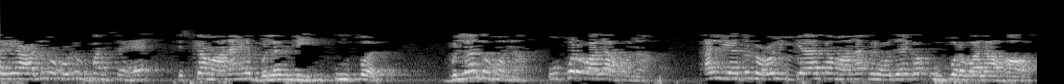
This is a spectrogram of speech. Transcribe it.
علیہ علو علو بن سے ہے. اس کا معنی ہے بلندی، اوپر. بلند ہونا، اوپر والا ہونا. الید العلیا کا معنی پھر ہو جائے گا اوپر والا ہاتھ.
